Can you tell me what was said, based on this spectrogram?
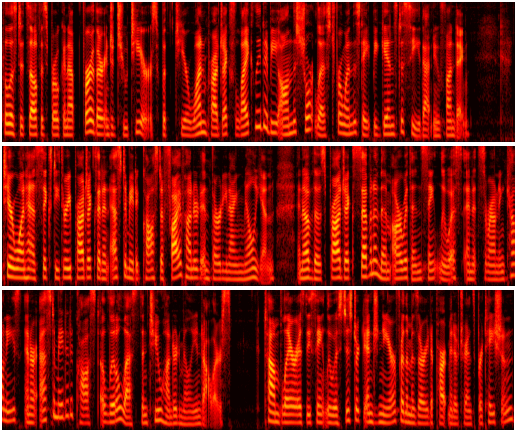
The list itself is broken up further into two tiers, with Tier 1 projects likely to be on the short list for when the state begins to see that new funding. Tier 1 has 63 projects at an estimated cost of 539 million, and of those projects, 7 of them are within St. Louis and its surrounding counties and are estimated to cost a little less than 200 million dollars. Tom Blair is the St. Louis District Engineer for the Missouri Department of Transportation.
